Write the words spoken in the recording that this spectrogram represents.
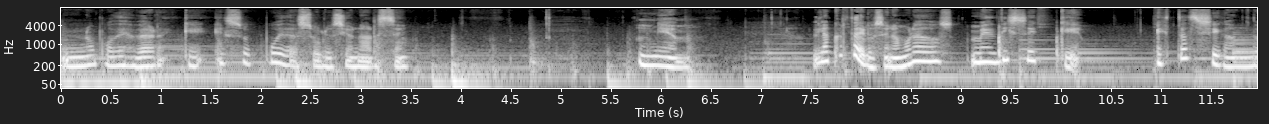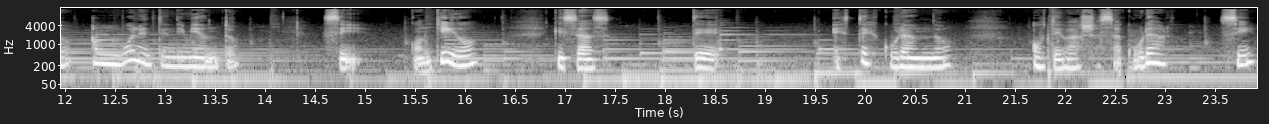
no podés ver que eso pueda solucionarse. Bien, la carta de los enamorados me dice que estás llegando a un buen entendimiento. Sí, contigo, quizás te estés curando o te vayas a curar, ¿sí?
